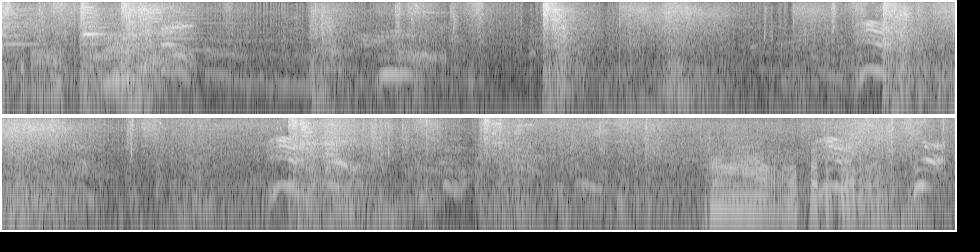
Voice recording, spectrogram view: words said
Pissed them off. Oh, I don't know propaganda. Sweet.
